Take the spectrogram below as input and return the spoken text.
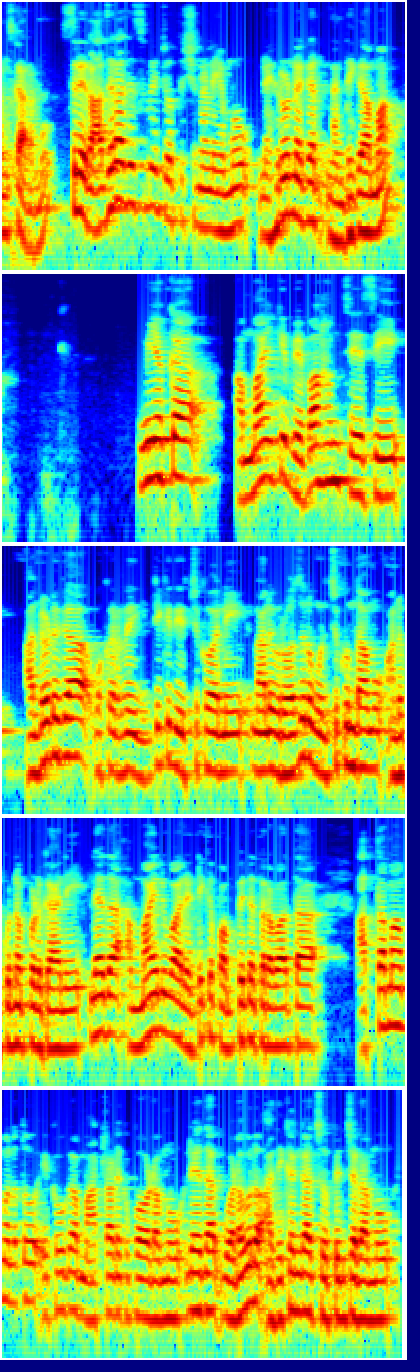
నమస్కారము. శ్రీ రాజరాజేశ్వరి జ్యోతిష నిలయము నెహ్రూ నగర్ నందిగామ. మీ యొక్క అమ్మాయికి వివాహం చేసి అల్లుడుగా ఒకరిని ఇంటికి తీర్చుకొని నాలుగు రోజులు ఉంచుకుందాము అనుకున్నప్పుడు కానీ లేదా అమ్మాయిని వారి ఇంటికి పంపిన తర్వాత అత్తమామలతో ఎక్కువగా మాట్లాడకపోవడము లేదా గొడవలు అధికంగా చూపించడము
